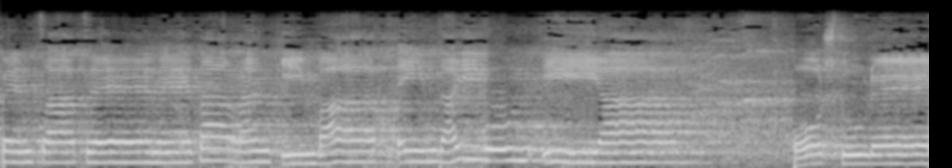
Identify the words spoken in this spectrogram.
pentsatzen eta rankin bat egin daigun ia. Postureoa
